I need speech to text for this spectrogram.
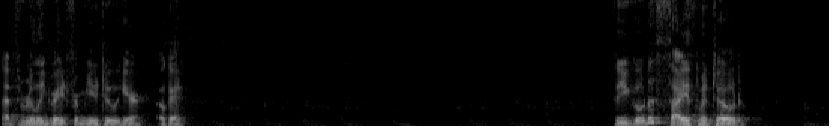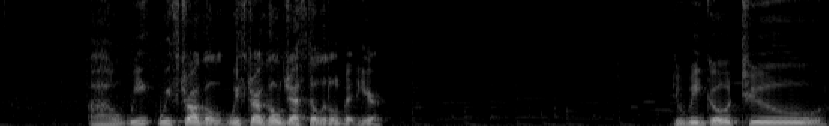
That's really great for Mewtwo here. Okay. So you go to Seismitoad. Uh, we, we struggle. We struggle just a little bit here. Do we go to...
